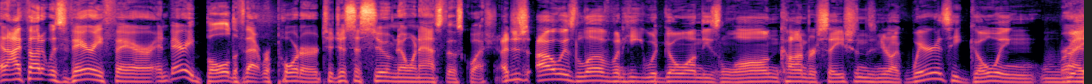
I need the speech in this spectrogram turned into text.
And I thought it was very fair and very bold of that reporter to just assume no one asked those questions. I just I always love when he would go on these long conversations and you're like, where is he going Right.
